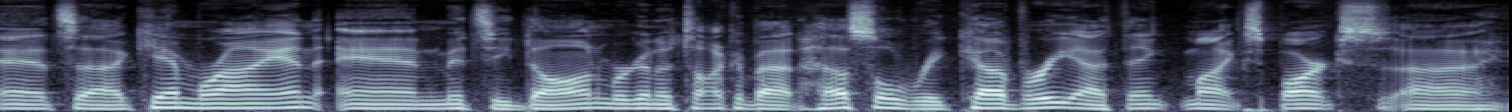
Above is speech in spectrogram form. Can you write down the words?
It's uh, Kim Ryan and Mitzi Dawn. We're going to talk about hustle recovery. I think Mike Sparks uh,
